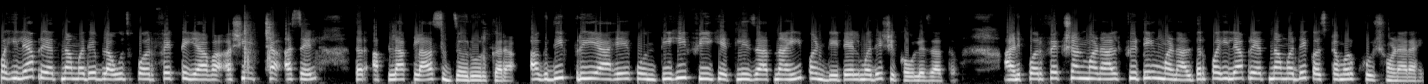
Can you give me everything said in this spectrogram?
पहिल्या प्रयत्नामध्ये ब्लाऊज परफेक्ट यावा अशी इच्छा असेल तर आपला क्लास जरूर करा. अगदी फ्री आहे कोणतीही फी घेतली जात नाही पण डिटेलमध्ये शिकवलं जातं. आणि परफेक्शन म्हणाल फिटिंग म्हणाल तर पहिल्या प्रयत्नामध्ये कस्टमर खुश होणार आहे.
